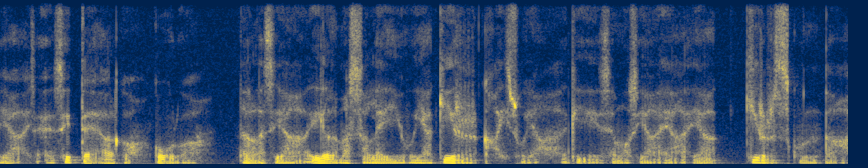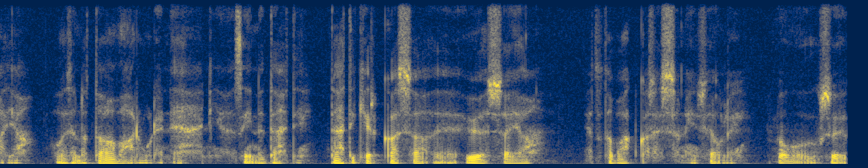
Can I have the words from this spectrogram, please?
Ja sitten alkoi kuulua tällaisia ilmassa leijuvia kirkaisuja, semmoisia ja, ja kirskuntaa ja voi sanoa avaruuden ääniä. Siinä tähti, tähti kirkkaassa e, yössä ja, ja tuota pakkasessa, niin se oli, no se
